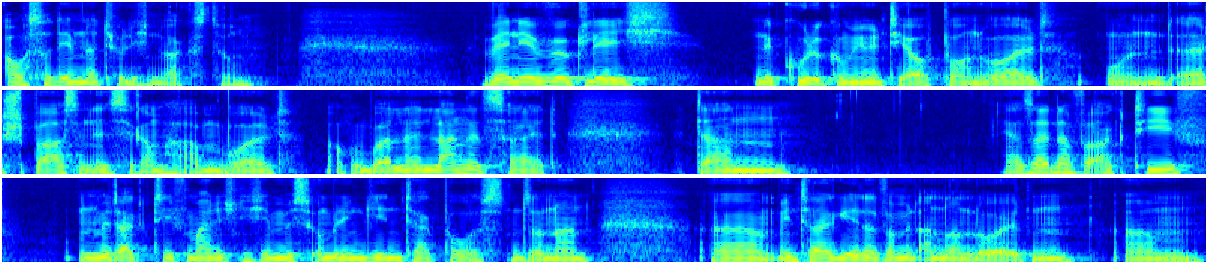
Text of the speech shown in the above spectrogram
außer dem natürlichen Wachstum. Wenn ihr wirklich eine coole Community aufbauen wollt und äh, Spaß in Instagram haben wollt, auch über eine lange Zeit, dann ja, seid einfach aktiv. Und mit aktiv meine ich nicht, ihr müsst unbedingt jeden Tag posten, sondern ähm, interagiert einfach mit anderen Leuten. Ähm,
